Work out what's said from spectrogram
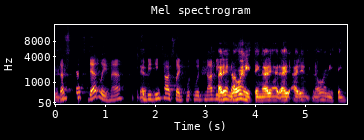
that's that's deadly, man. Mm-hmm. Yeah. To be detoxed like would, would not be I didn't know anything. I, I I didn't know anything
